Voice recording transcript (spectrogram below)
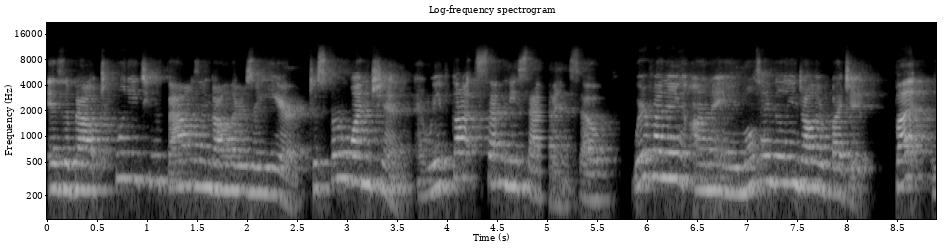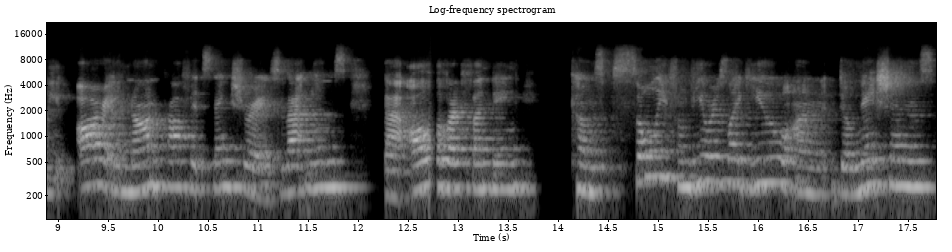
is about $22,000 a year, just for one chimp. And we've got 77. So we're running on a multi-million dollar budget, but we are a nonprofit sanctuary. So that means that all of our funding comes solely from viewers like you on donations,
